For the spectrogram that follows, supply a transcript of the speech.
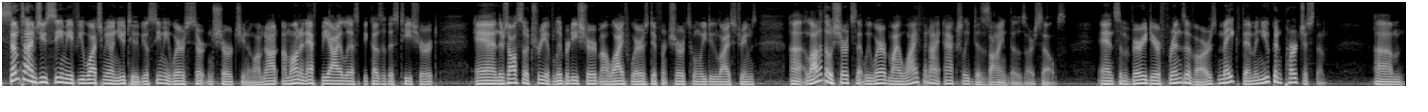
sometimes you see me if you watch me on YouTube, you'll see me wear certain shirts, you know. I'm not I'm on an FBI list because of this t-shirt. And there's also a Tree of Liberty shirt. My wife wears different shirts when we do live streams. Uh, a lot of those shirts that we wear, my wife and I actually designed those ourselves. And some very dear friends of ours make them, and you can purchase them. Um,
